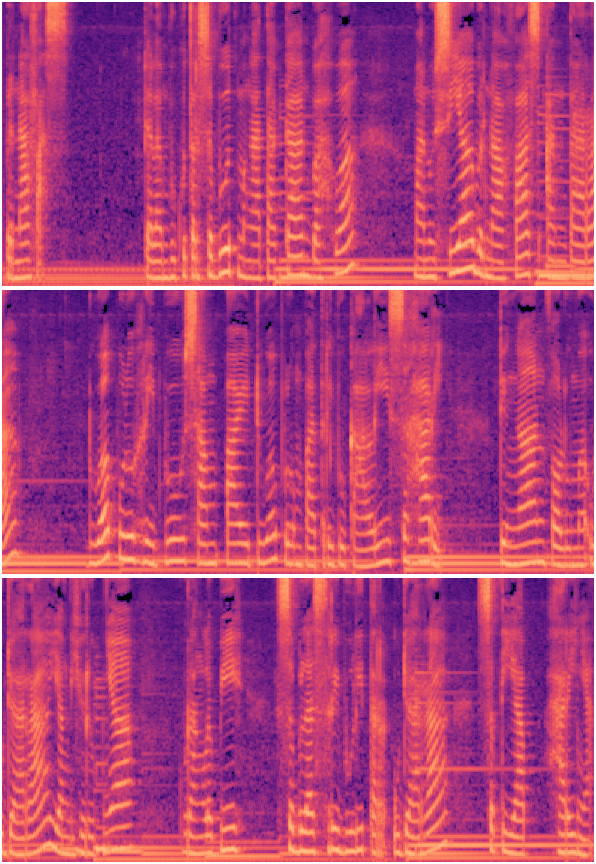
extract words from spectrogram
bernafas. Dalam buku tersebut mengatakan bahwa manusia bernafas antara 20.000 sampai 24.000 kali sehari dengan volume udara yang dihirupnya kurang lebih 11.000 liter udara setiap harinya.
